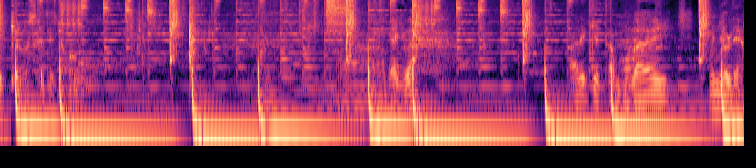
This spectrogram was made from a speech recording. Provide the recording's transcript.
10 kilo saja cukup. Nah, baiklah. Mari kita mulai menyolder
